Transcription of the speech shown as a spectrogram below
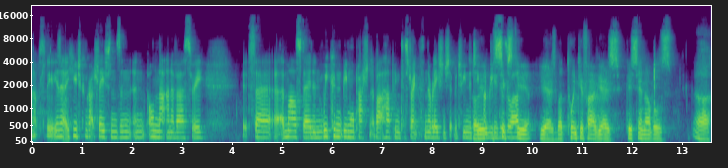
absolutely and so. a huge congratulations and, and on that anniversary it's a, a, milestone, and we couldn't be more passionate about helping to strengthen the relationship between the so two countries 60 as well. years, but 25 years, Christina Noble's uh,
